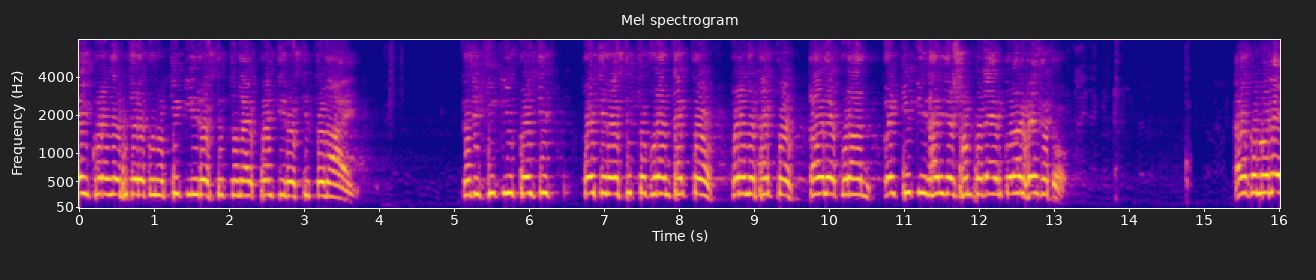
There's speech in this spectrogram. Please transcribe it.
এই কোরআনের ভিতরে কোনো টিকলির অস্তিত্ব নাই পৈতির অস্তিত্ব নাই। যদি টিকলি পৈতি পৈতির অস্তিত্ব কোরআন থাকতো, কোরআনে থাকতো, তাহলে কোরআন ওই টিকলিধারীদের সম্প্রদায়ের কোরআন হয়ে যেত। এরকম ভাবে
